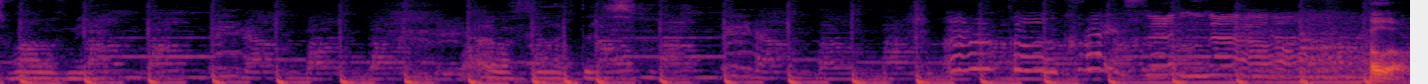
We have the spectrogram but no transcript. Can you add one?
What's wrong with me? Why do I feel like this? Hello.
